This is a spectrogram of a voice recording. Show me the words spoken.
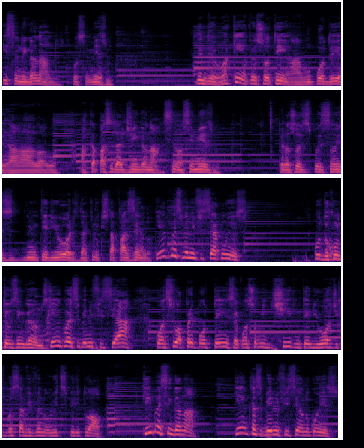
e sendo enganado por si mesmo. Entendeu? A quem a pessoa tem ah, o poder, a, a, a capacidade de enganar, senão a si mesmo? pelas suas disposições interiores, daquilo que está fazendo. Quem é que vai se beneficiar com isso? Com teus enganos? Quem é que vai se beneficiar com a sua prepotência, com a sua mentira interior de que você está vivendo uma vida espiritual? Quem vai se enganar? Quem é que está se beneficiando com isso?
